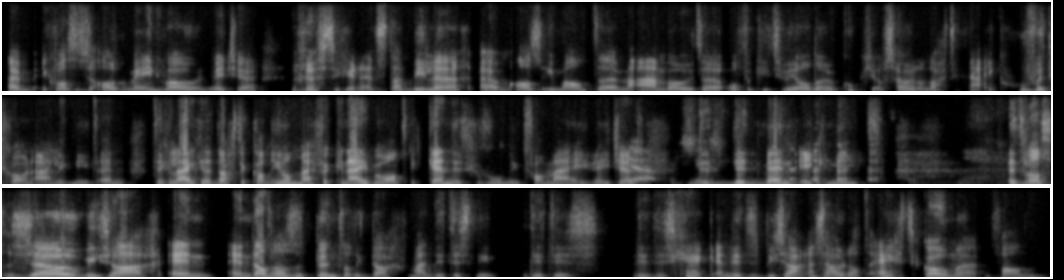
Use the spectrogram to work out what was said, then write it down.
Um, ik was in het algemeen gewoon, weet je, rustiger en stabieler. Um, als iemand uh, me aanboten of ik iets wilde, een koekje of zo, dan dacht ik, nou, ik hoef het gewoon eigenlijk niet. En tegelijkertijd dacht ik, kan iemand mij verknijpen, want ik ken dit gevoel niet van mij, weet je. Ja, dit, dit ben ik niet. het was zo bizar. En, en dat was het punt dat ik dacht, maar dit is niet, dit is dit is gek en dit is bizar. En zou dat echt komen van,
